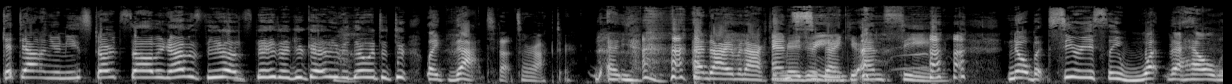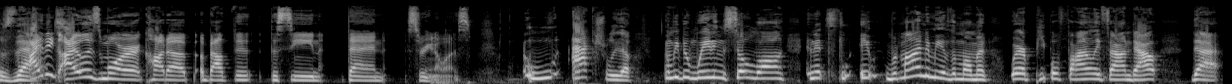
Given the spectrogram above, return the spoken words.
get down on your knees, start sobbing, I have a seat on stage like you can't even know what to do, like that. That's our actor. Uh, yeah. and I am an acting And major, thank you, and scene. no, but seriously, what the hell was that? I think I was more caught up about the, the scene than Serena was. actually though and we've been waiting so long and it's it reminded me of the moment where people finally found out that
